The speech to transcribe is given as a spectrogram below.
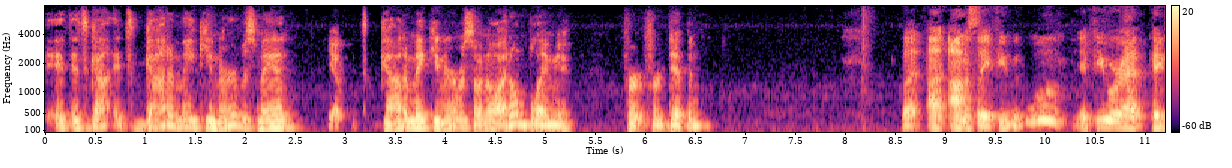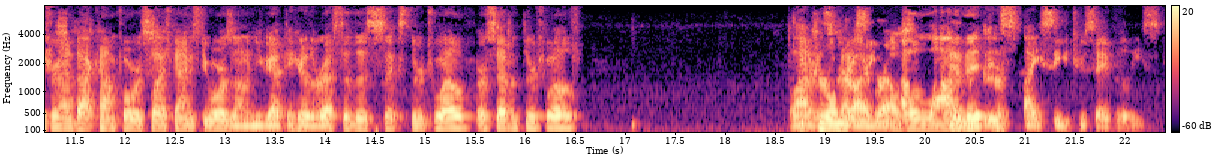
it, has got it's got to make you nervous, man. Yep, it's got to make you nervous. So no, I don't blame you for for dipping. But uh, honestly, if you if you were at patreon.com forward slash dynasty warzone and you got to hear the rest of this six through twelve or seven through twelve, a lot you of it's spicy. A lot of it is spicy to say the least.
